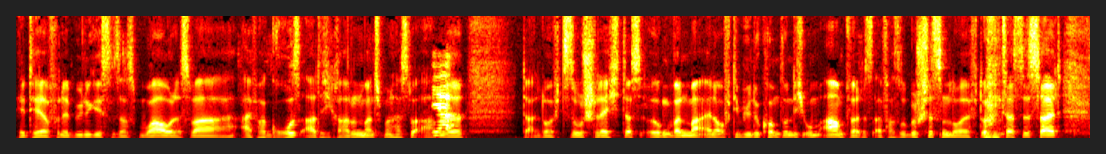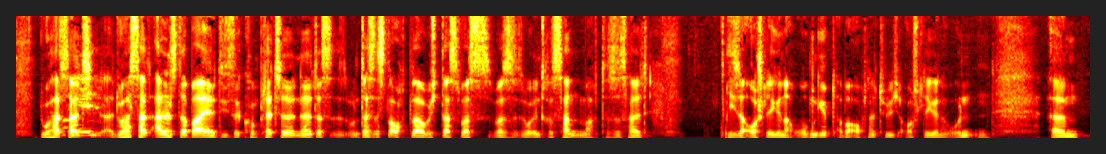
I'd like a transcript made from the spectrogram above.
hinterher von der Bühne gehst und sagst, wow, das war einfach großartig gerade. Und manchmal hast du Abende, ja da läuft so schlecht, dass irgendwann mal einer auf die Bühne kommt und dich umarmt, weil das einfach so beschissen läuft. Und das ist halt, du hast halt, okay. halt, du hast halt alles dabei, diese komplette, ne, das und das ist auch, glaube ich, das, was, was es so interessant macht, dass es halt diese Ausschläge nach oben gibt, aber auch natürlich Ausschläge nach unten. Ähm,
